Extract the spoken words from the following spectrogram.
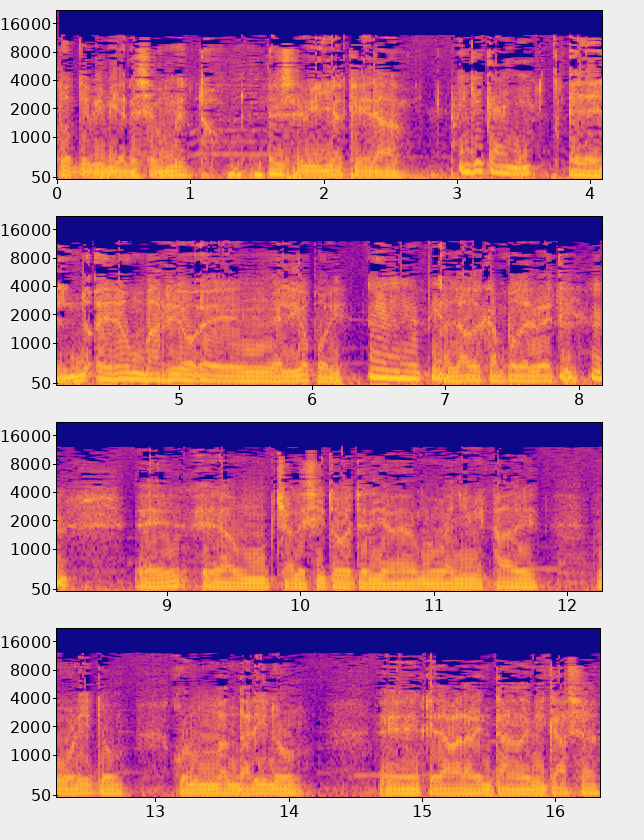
donde vivía en ese momento, en Sevilla, que era ¿En qué calle? el- no, era un barrio en Heliópolis, al lado del campo del Betis. Eh, era un chalecito que tenían allí mis padres, muy bonito, con un mandarino eh, que daba a la ventana de mi casa,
